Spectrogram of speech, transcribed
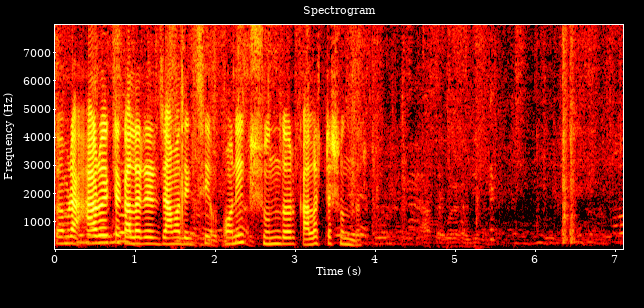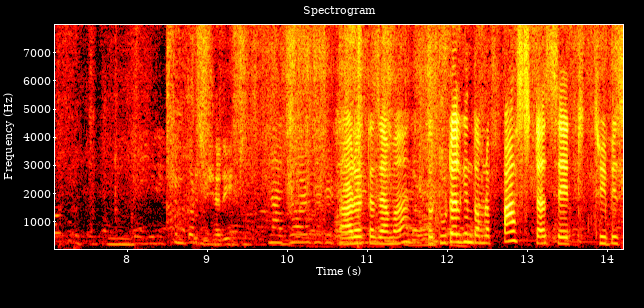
তো আমরা আরও একটা কালারের জামা দেখছি। অনেক সুন্দর কালারটা সুন্দর। আরও একটা জামা। তো টোটাল কিন্তু আমরা পাঁচটা সেট থ্রি পিস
